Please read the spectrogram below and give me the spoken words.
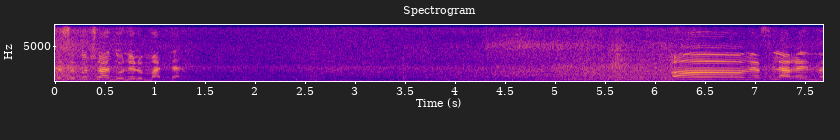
C'est ce que tu as donné le matin. Oh, merci la reine.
